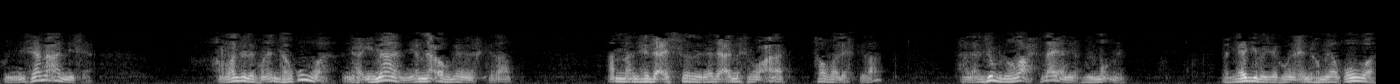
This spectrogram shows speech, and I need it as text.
يكون النساء مع النساء. الرجل يكون عنده قوة عنده إيمان يمنعه من الاختلاط. أما أن يدع السنة يدع المشروعات خوف الاختلاط هذا جبن وضعف لا يليق بالمؤمن. بل يجب أن يكون عنده من القوة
